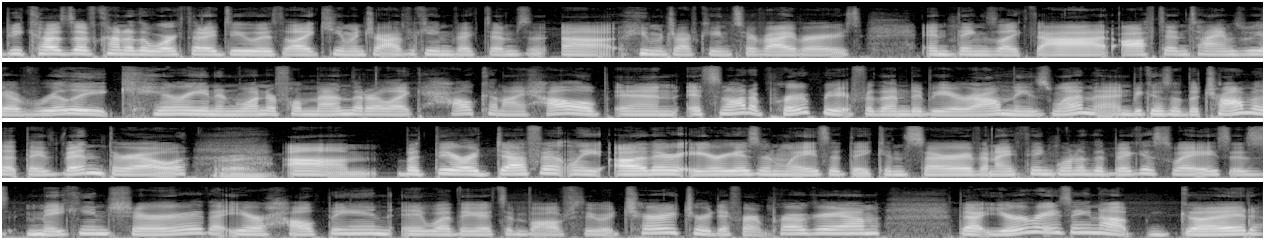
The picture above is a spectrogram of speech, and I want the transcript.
because of kind of the work that I do with like human trafficking victims, uh, human trafficking survivors, and things like that, oftentimes we have really caring and wonderful men that are like, How can I help? And it's not appropriate for them to be around these women because of the trauma that they've been through. Right. Um, but there are definitely other areas and ways that they can serve. And I think one of the biggest ways is making sure that you're helping, eh, whether it's involved through a church or a different program, that you're raising up good,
